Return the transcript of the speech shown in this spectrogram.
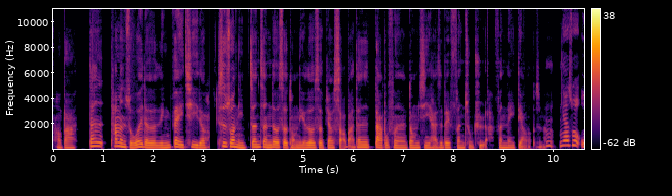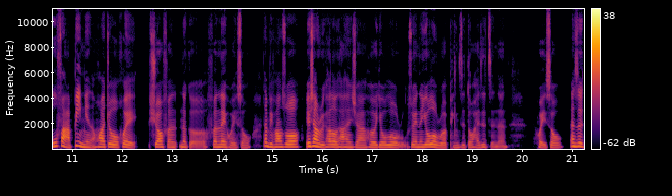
好吧。但是他们所谓的零废弃的话，是说你真正垃圾桶里的垃圾比较少吧？但是大部分的东西还是被分出去了，分类掉了，是吗？嗯，应该说无法避免的话，就会需要分那个分类回收。但比方说，因为像 Ricardo 他很喜欢喝优酪乳，所以那优酪乳的瓶子都还是只能回收。但是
